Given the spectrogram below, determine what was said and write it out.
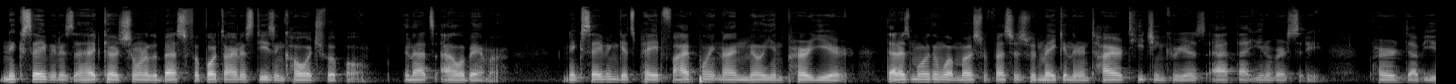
Nick Saban is the head coach to one of the best football dynasties in college football, and that's Alabama. Nick Saban gets paid 5.9 million per year. That is more than what most professors would make in their entire teaching careers at that university, per www.espn.com.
